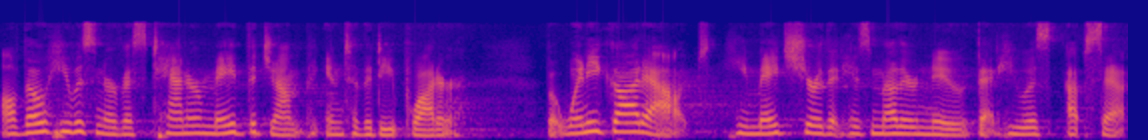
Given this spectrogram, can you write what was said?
Although he was nervous, Tanner made the jump into the deep water. But when he got out, he made sure that his mother knew that he was upset.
